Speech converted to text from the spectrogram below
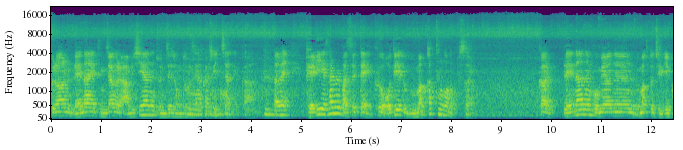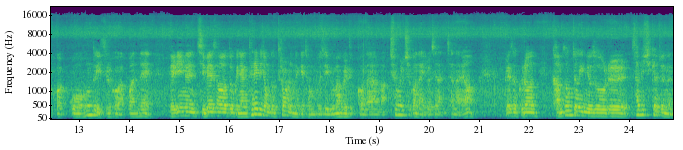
그런 레나의 등장을 암시하는 존재 정도로 생각할 수 있지 않을까. 그 다음에 베리의 삶을 봤을 때 그 어디에도 음악 같은 건 없어요. 그러니까 레나는 보면은 음악도 즐길 것 같고 흥도 있을 것 같고 한데 베리는 집에서도 그냥 텔레비 정도 틀어놓는 게 전부지 음악을 듣거나 막 춤을 추거나 이러진 않잖아요. 그래서 그런 감성적인 요소를 삽입시켜주는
